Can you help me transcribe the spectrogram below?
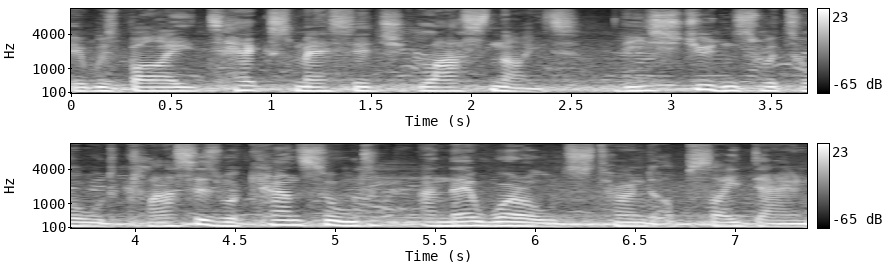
It was by text message last night. These students were told classes were cancelled and their worlds turned upside down.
